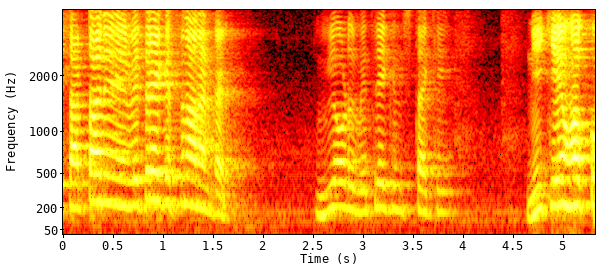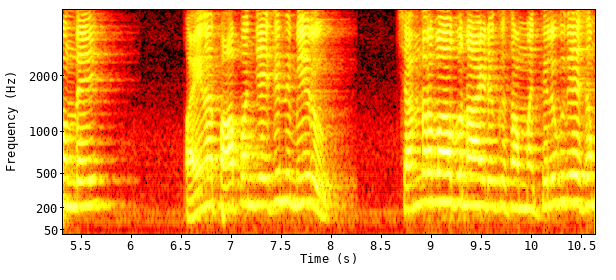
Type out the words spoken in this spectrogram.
చట్టాన్ని నేను వ్యతిరేకిస్తున్నానంటాడు. నువ్వెవడు వ్యతిరేకించటానికి? నీకేం హక్కు ఉంది పైన పాపం చేసింది మీరు. చంద్రబాబు నాయుడుకు సంబంధ తెలుగుదేశం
